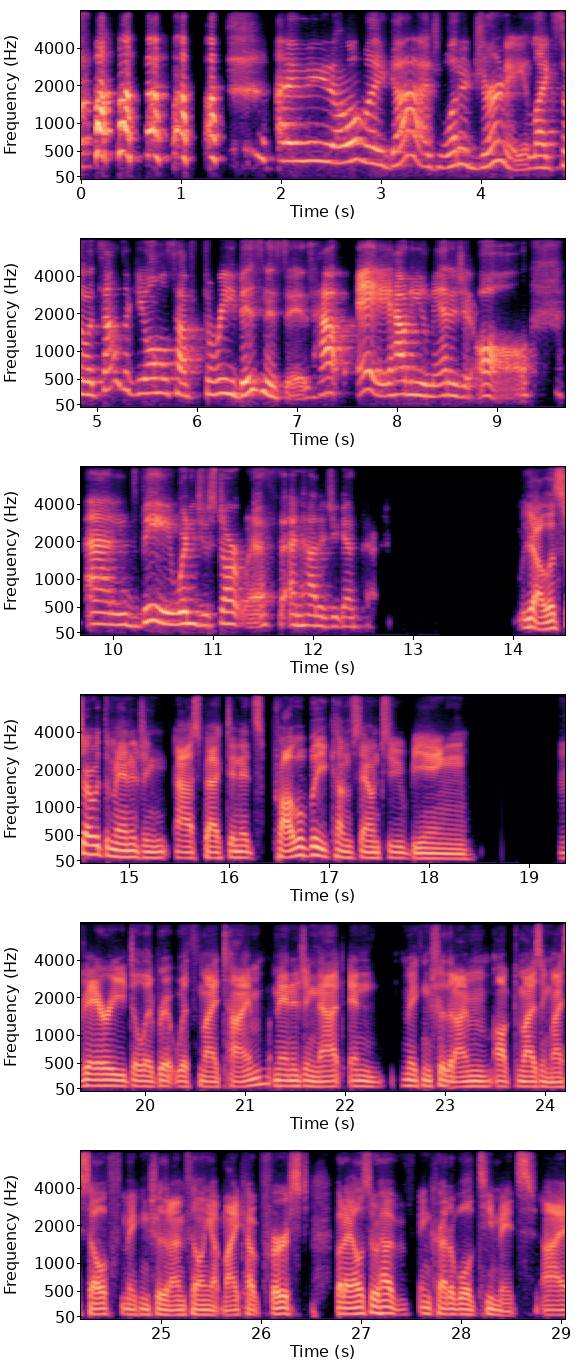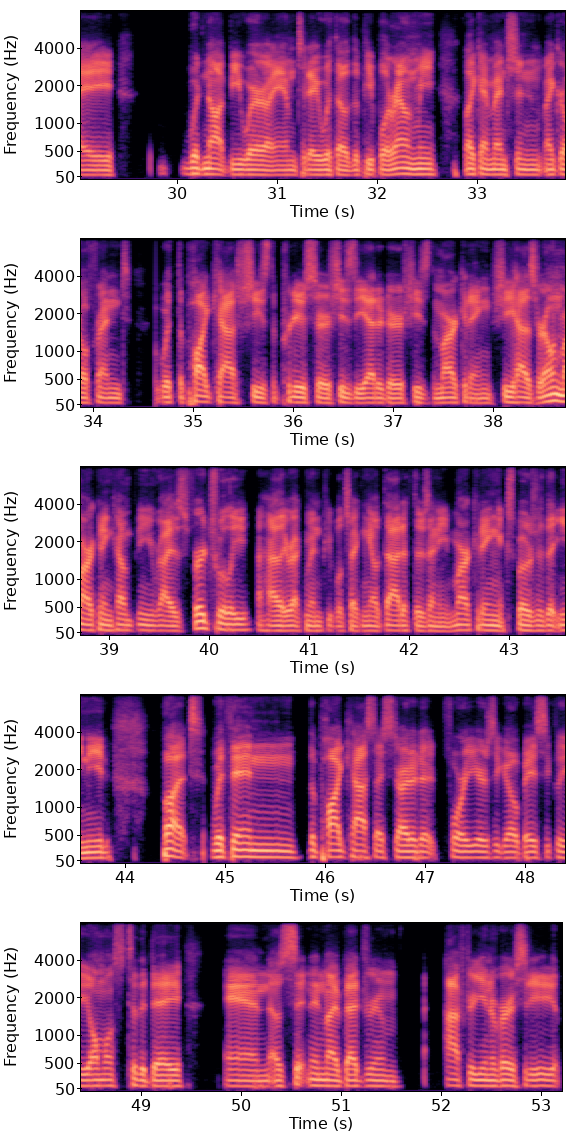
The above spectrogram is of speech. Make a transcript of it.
I mean, oh my gosh, what a journey. Like, so it sounds like you almost have three businesses. How, A, how do you manage it all? And B, where did you start with and how did you get there? Yeah, let's start with the managing aspect. And it's probably comes down to being very deliberate with my time, managing that and making sure that I'm optimizing myself, making sure that I'm filling up my cup first. But I also have incredible teammates. I would not be where I am today without the people around me. Like I mentioned, my girlfriend with the podcast, she's the producer, she's the editor, she's the marketing. She has her own marketing company, Rise Virtually. I highly recommend people checking out that if there's any marketing exposure that you need. But within the podcast, I started it four years ago, basically almost to the day. And I was sitting in my bedroom after university,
